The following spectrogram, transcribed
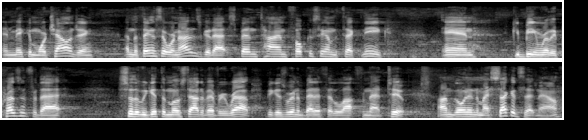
and make them more challenging. And the things that we're not as good at, spend time focusing on the technique and being really present for that so that we get the most out of every rep because we're going to benefit a lot from that too. I'm going into my second set now.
